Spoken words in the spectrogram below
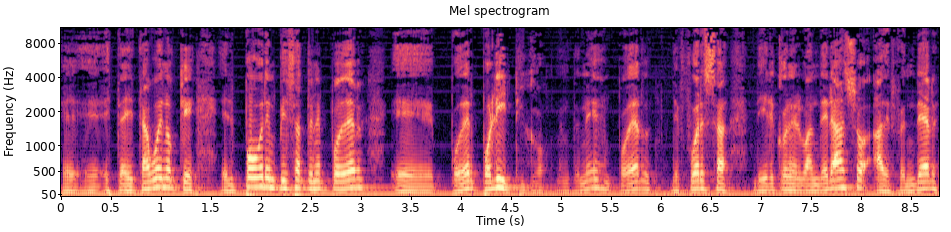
Eh, eh, está, bueno que el pobre empiece a tener poder, eh, poder político, ¿me? Poder de fuerza de ir con el banderazo a defender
